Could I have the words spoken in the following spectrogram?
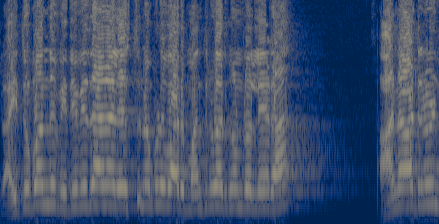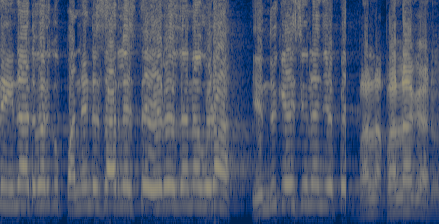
రైతు బంధు విధి విధానాలు వేస్తున్నప్పుడు వారు మంత్రివర్గంలో లేరా? ఆనాటి నుండి ఈనాటి వరకు పన్నెండు సార్లు వేస్తే ఏ రోజైనా కూడా ఎందుకు వేసిందని చెప్పి పల్లా పల్లా గారు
